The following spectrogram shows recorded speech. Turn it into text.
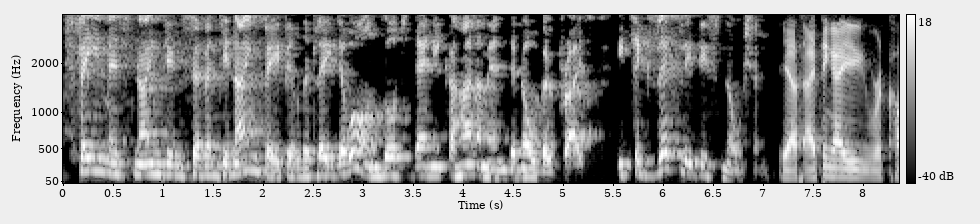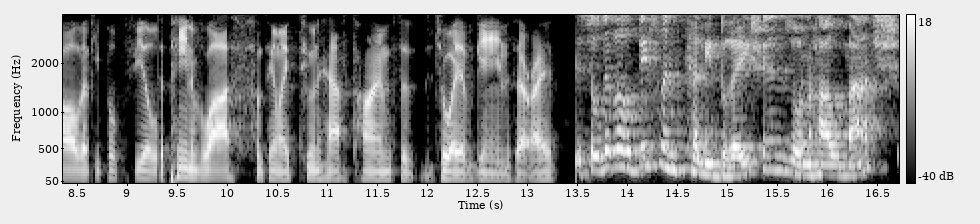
famous 1979 paper that later on got Danny Kahneman the Nobel Prize. It's exactly this notion. Yes, I think I recall that people feel the pain of loss something like two and a half times the joy of gain. Is that right? So there are different calibrations on how much.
